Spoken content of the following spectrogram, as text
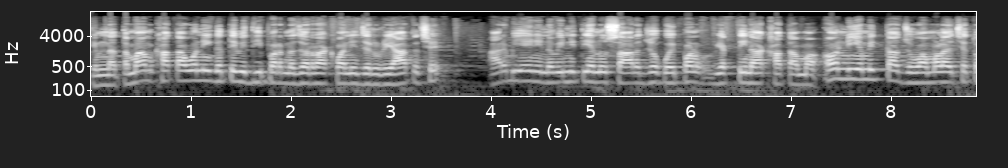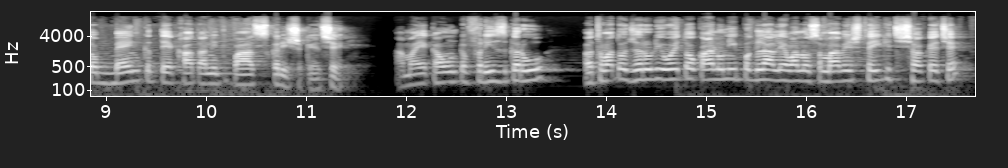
તેમના તમામ ખાતાઓની ગતિવિધિ પર નજર રાખવાની જરૂરિયાત છે. આરબીઆઈની નવી નીતિ અનુસાર જો કોઈ પણ વ્યક્તિના ખાતામાં અનિયમિતતા જોવા મળે છે, તો બેંક તે ખાતાની તપાસ કરી શકે છે. આમાં એકાઉન્ટ ફ્રીઝ કરવું અથવા તો જરૂરી હોય તો કાનૂની પગલાં લેવાનો સમાવેશ થઈ શકે છે.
